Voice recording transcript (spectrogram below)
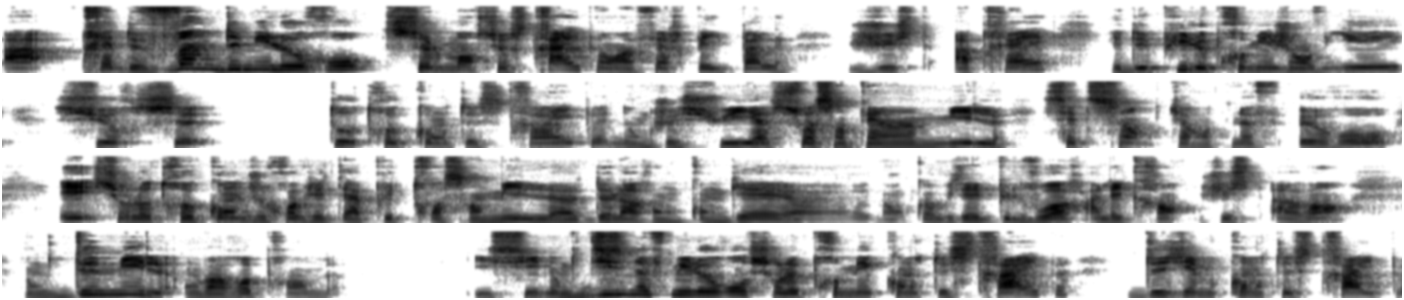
à près de 22 000 euros seulement sur Stripe. On va faire PayPal juste après. Et depuis le 1er janvier, sur ce autre compte Stripe, donc je suis à 61 749 euros. Et sur l'autre compte, je crois que j'étais à plus de 300 000 dollars hongkongais. Euh, donc vous avez pu le voir à l'écran juste avant. Donc 2000, on va reprendre ici. Donc 19 000 euros sur le premier compte Stripe. Deuxième compte Stripe,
